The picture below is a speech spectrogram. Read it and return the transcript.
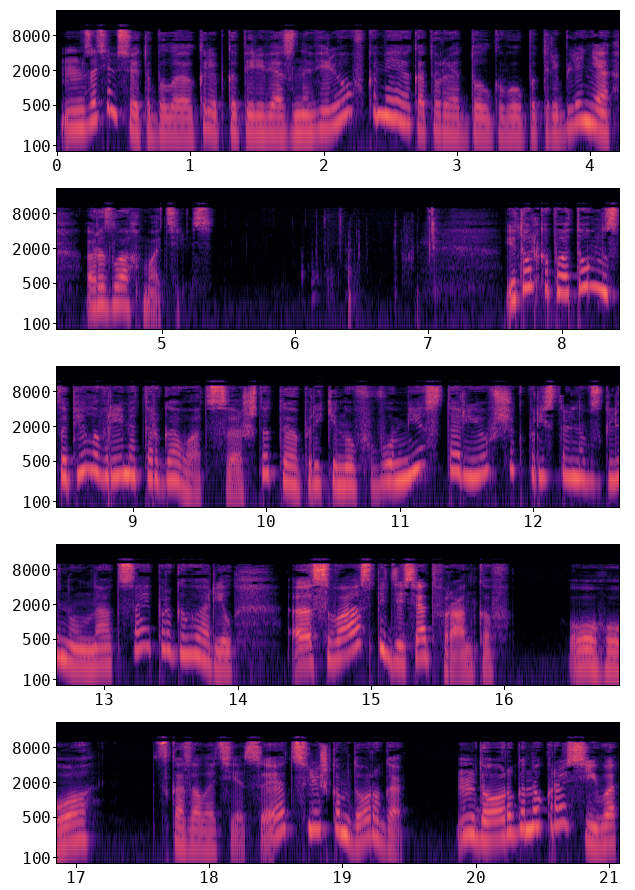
Затем все это было крепко перевязано веревками, которые от долгого употребления разлохматились. И только потом наступило время торговаться. Что-то прикинув в уме, старьевщик пристально взглянул на отца и проговорил. «С вас пятьдесят франков». «Ого», — сказал отец, — «это слишком дорого». «Дорого, но красиво.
